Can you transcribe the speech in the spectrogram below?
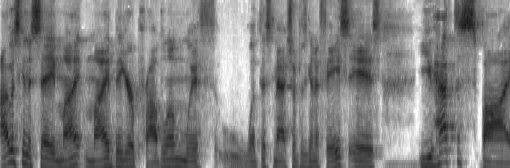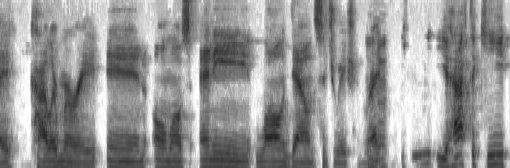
I was going to say my my bigger problem with what this matchup is going to face is you have to spy Kyler Murray in almost any long down situation, right? Mm-hmm. You have to keep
